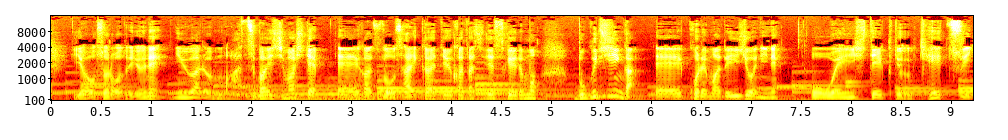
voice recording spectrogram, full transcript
「ヨーソロー」というねニューアルバムも発売しまして、えー活動再開という形ですけれども僕自身が、えーこれまで以上にね応援していくという決意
